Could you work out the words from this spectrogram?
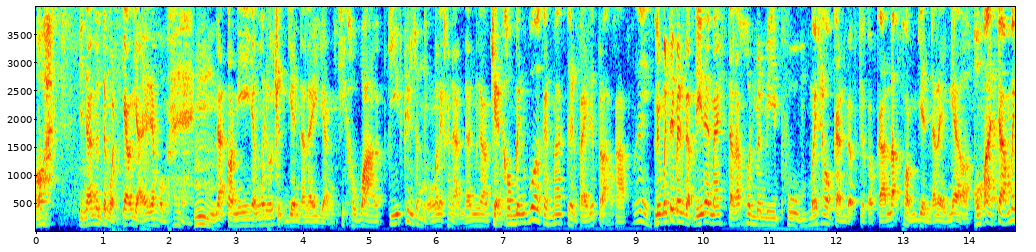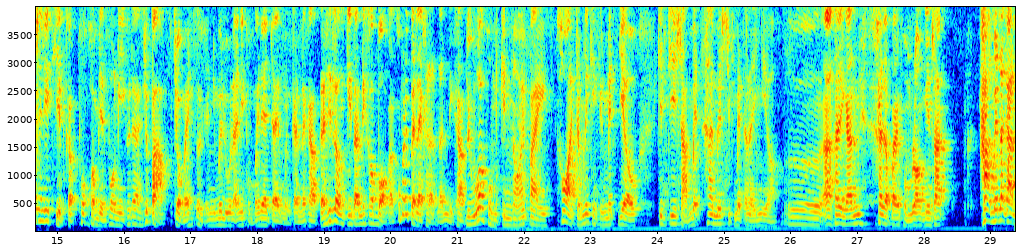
โอ้ยกินน้ำมันจะหมดแก้วใหญ่เลยเนี่ยผมอืมณตอนนี้ยังไม่รู้สึกเย็นอะไรอย่างที่เขาว่าแบบจี๊ดขึ้นสมองอะไรขนาดนั้นครับ เขียนคอมเมนต์เวอร์กันมากเกินไปหรือเปล่าครับ เฮ้ย หรือมันจะเป็นแบบนี้ได้ไหม แต่ละคนมันมีภูมิไม่เท่ากันแบบเกี่ยวกับการรับความเย็นอะไรอย่างเงี้ยเหรอ ผมอาจจะไม่ใช่ที่ทีบกับพวกความเย็นพวกนี้ก็ได้หรือเปล่า จบไหมเอออันนี้ไม่รู้นะอันนี้ผมไม่แน่ใจเหมือนกันนะครับ แต่ที่ลองกินตามที่เขาบอกอะก็ไม่ได้เป็นอะไรขนาดนั้นนี่ครับ หรือว่าผมกินน้อยไป เขาอาจจะไม่ได้กินกันเม็ดเดียว กินทีสามเม็ดห้าเม็ดสิบเม็ดอะไรอย่างเงี้ยเหรอเอออะถ้าอย่างนั้นขั้นต่อไปผมลองกินสัก ห้าเม็ดแล้วกัน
